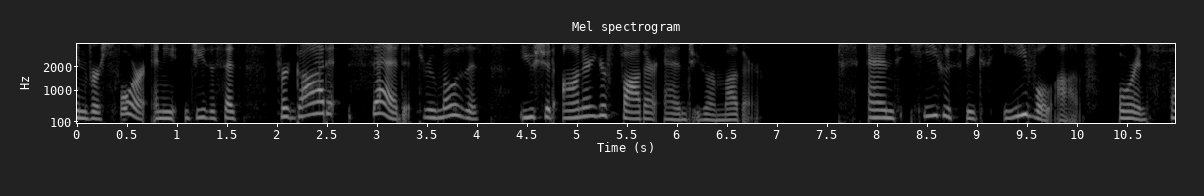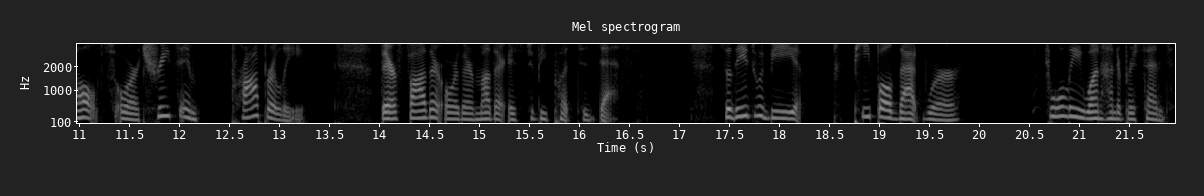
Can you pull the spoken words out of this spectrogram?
in verse 4 and he, jesus says for god said through moses you should honor your father and your mother and he who speaks evil of or insults or treats improperly their father or their mother is to be put to death. So these would be people that were fully 100%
